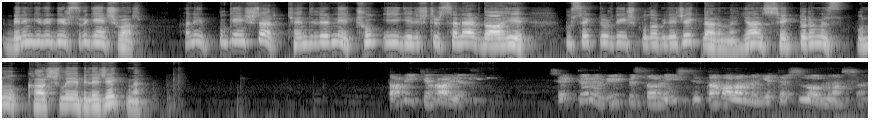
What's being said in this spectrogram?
Benim gibi bir sürü genç var. Hani bu gençler kendilerini çok iyi geliştirseler dahi bu sektörde iş bulabilecekler mi? Yani sektörümüz bunu karşılayabilecek mi? Tabii ki hayır. Sektörün büyük bir sorunu istihdam alanının yetersiz olması.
